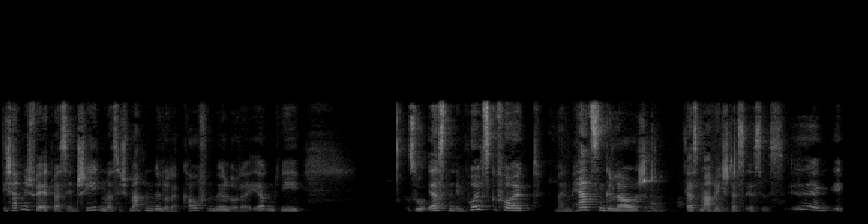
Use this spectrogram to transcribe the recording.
ich habe mich für etwas entschieden, was ich machen will oder kaufen will oder irgendwie so ersten Impuls gefolgt, meinem Herzen gelauscht. Das mache ich, das ist es. Äh,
